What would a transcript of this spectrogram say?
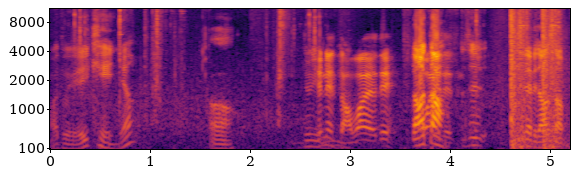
아 너 AK 있냐? 어. 여기 쟤네 나와야 돼. 나왔다 나와야 돼. 기- 기다려 나왔다 앞에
